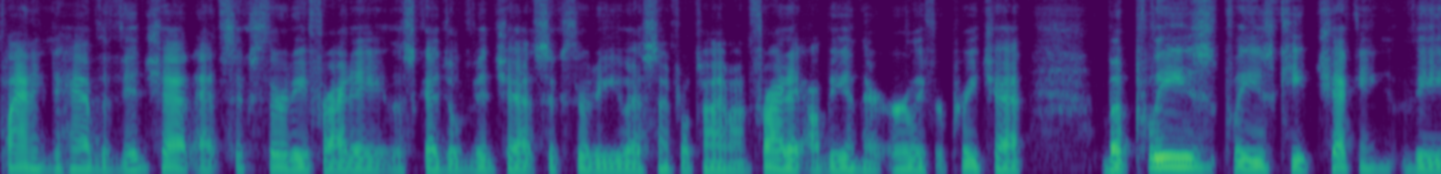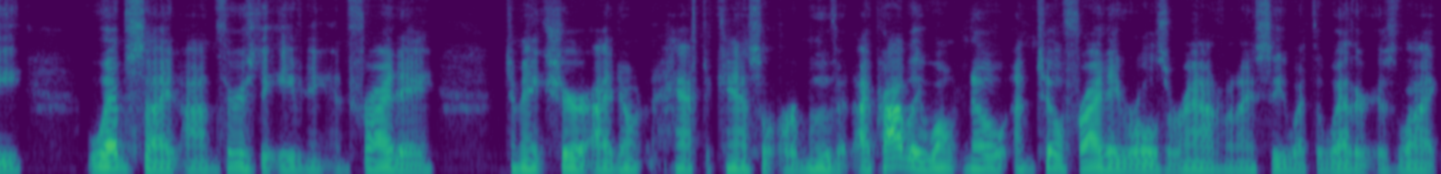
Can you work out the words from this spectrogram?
planning to have the vid chat at 6.30 friday the scheduled vid chat 6.30 us central time on friday i'll be in there early for pre-chat but please please keep checking the website on thursday evening and friday to make sure I don't have to cancel or move it. I probably won't know until Friday rolls around when I see what the weather is like.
